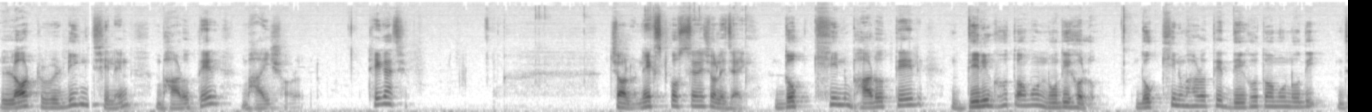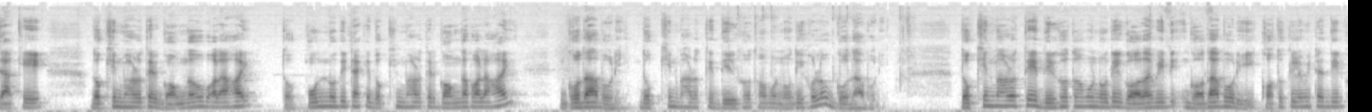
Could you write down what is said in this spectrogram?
লর্ড রিডিং ছিলেন ভারতের ভাইসরয়। ঠিক আছে? চলো নেক্সট কোশ্চেনে চলে যাই। দক্ষিণ ভারতের দীর্ঘতম নদী হলো। দক্ষিণ ভারতের দীর্ঘতম নদী, যাকে দক্ষিণ ভারতের গঙ্গাও বলা হয়। তো কোন নদীটাকে দক্ষিণ ভারতের গঙ্গা বলা হয়? গোদাবরী। দক্ষিণ ভারতের দীর্ঘতম নদী হলো গোদাবরী। দক্ষিণ ভারতে দীর্ঘতম নদী গোদাবরী গোদাবরী কত কিলোমিটার দীর্ঘ?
